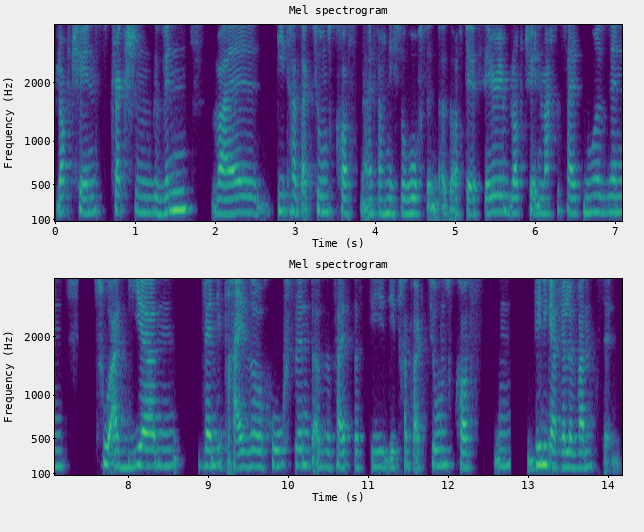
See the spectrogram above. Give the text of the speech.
Blockchains Traction gewinnen, weil die Transaktionskosten einfach nicht so hoch sind. Also auf der Ethereum-Blockchain macht es halt nur Sinn, zu agieren, wenn die Preise hoch sind. Also das heißt, dass die, die Transaktionskosten weniger relevant sind.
